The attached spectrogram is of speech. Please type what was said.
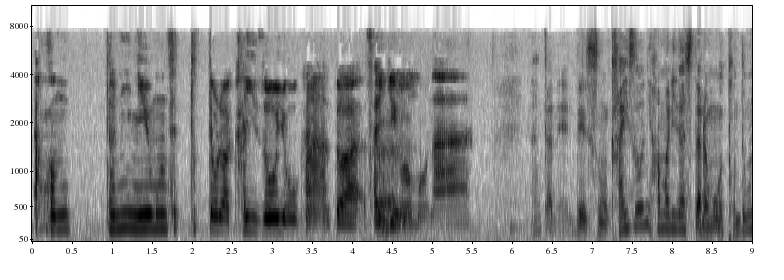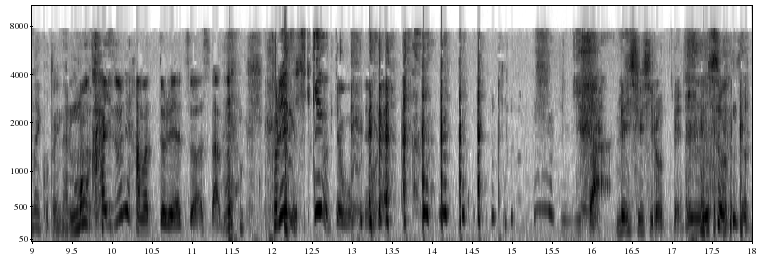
あ、本当に入門セットって俺は改造用かなとは最近は思うな。なんかね、で、その改造にはまり出したらもうとんでもないことになるね。もう改造にハマってるやつはさ、もう、とりあえず弾けよって思うよね、俺。ギタ練習しろって。ー。うん、そうそう。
